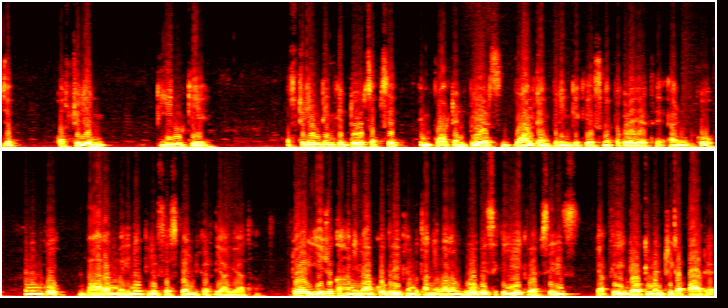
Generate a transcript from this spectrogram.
जब ऑस्ट्रेलियन टीम के ऑस्ट्रेलियन टीम के दो सबसे इंपॉर्टेंट प्लेयर्स बॉल टेम्परिंग के केस में पकड़े गए थे एंड उनको उनको 12 महीनों के लिए सस्पेंड कर दिया गया था। तो यार ये जो कहानी मैं आपको ब्रीफ में बताने वाला हूँ वो बेसिकली एक वेब सीरीज़ या फिर एक डॉक्यूमेंट्री का पार्ट है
